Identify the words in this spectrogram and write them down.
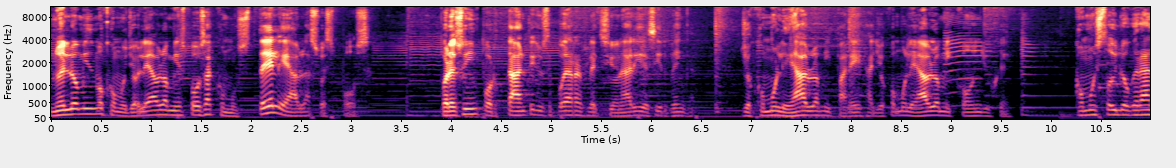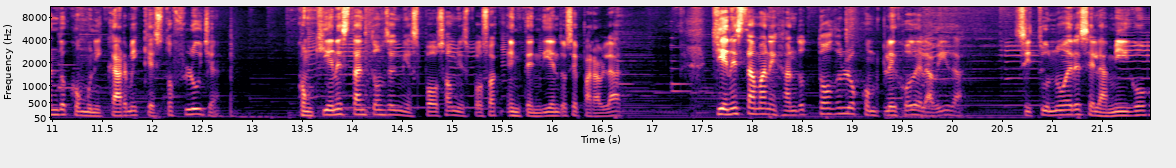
No es lo mismo como yo le hablo a mi esposa como usted le habla a su esposa. Por eso es importante que usted pueda reflexionar y decir, venga, yo cómo le hablo a mi pareja, yo cómo le hablo a mi cónyuge, cómo estoy logrando comunicarme y que esto fluya. ¿Con quién está entonces mi esposa o mi esposo entendiéndose para hablar? ¿Quién está manejando todo lo complejo de la vida? Si tú no eres el amigo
